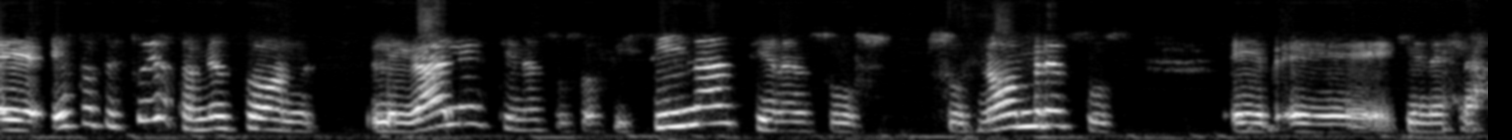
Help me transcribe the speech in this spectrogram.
eh, estos estudios también son legales, tienen sus oficinas, tienen sus, sus nombres, sus eh, eh, quienes las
